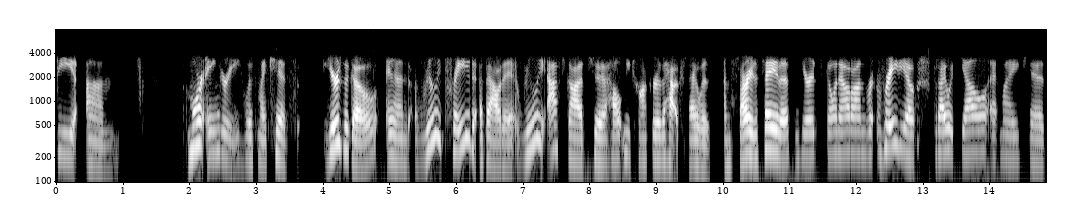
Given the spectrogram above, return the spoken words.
be um more angry with my kids years ago and really prayed about it. Really asked God to help me conquer the house because I was I'm sorry to say this and here it's going out on r- radio, but I would yell at my kids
